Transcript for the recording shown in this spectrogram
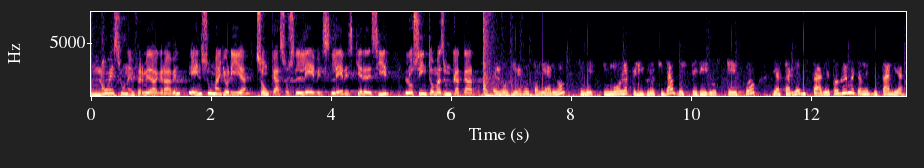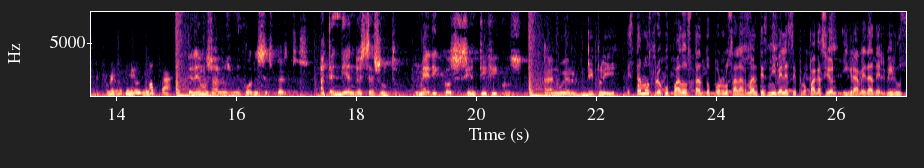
no es una enfermedad grave, en su mayoría son casos leves. Leves quiere decir los síntomas de un catarro. El gobierno italiano subestimó la peligrosidad de este virus, que esto ya salió de Italia. El problema ya no es de Italia, el problema es en Europa. Tenemos a los mejores expertos atendiendo este asunto, médicos, científicos. Estamos preocupados tanto por los alarmantes niveles de propagación y gravedad del virus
